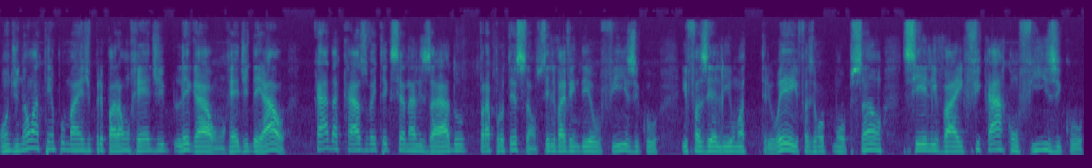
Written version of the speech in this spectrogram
onde não há tempo mais de preparar um RED legal, um RED ideal, cada caso vai ter que ser analisado para proteção. Se ele vai vender o físico e fazer ali uma three-way, fazer uma, uma, opção, se ele vai ficar com o físico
